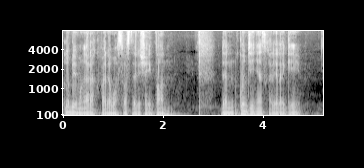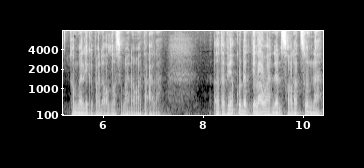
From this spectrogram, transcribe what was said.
lebih mengarah kepada was-was dari syaitan dan kuncinya sekali lagi kembali kepada Allah Subhanahu wa taala. Uh, tapi aku udah tilawah dan sholat sunnah,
